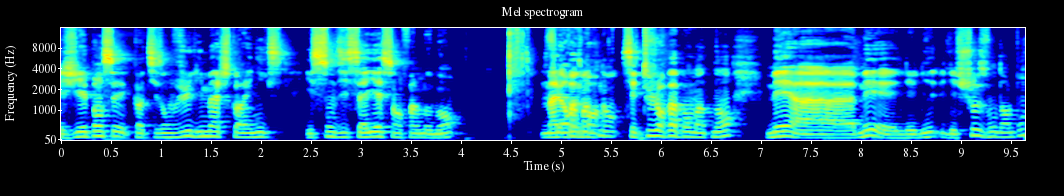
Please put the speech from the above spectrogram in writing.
J'y ai pensé quand ils ont vu l'image Square Enix, ils se sont dit ça y est, c'est enfin le moment. Malheureusement, c'est toujours pas pour maintenant, mais, euh, mais les, les choses vont dans le bon,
